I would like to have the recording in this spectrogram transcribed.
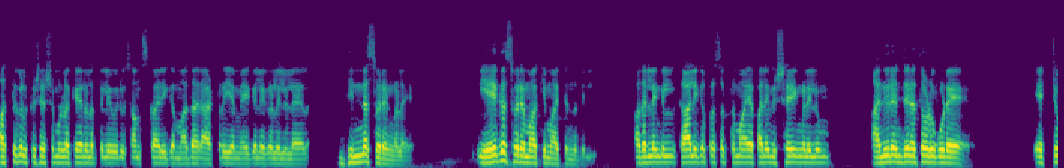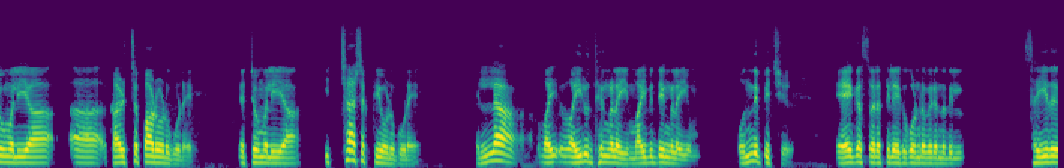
പത്തുകൾക്ക് ശേഷമുള്ള കേരളത്തിലെ ഒരു സാംസ്കാരിക മത രാഷ്ട്രീയ മേഖലകളിലെ ഭിന്നസ്വരങ്ങളെ ഏകസ്വരമാക്കി മാറ്റുന്നതിൽ അതല്ലെങ്കിൽ കാലിക പ്രസക്തമായ പല വിഷയങ്ങളിലും അനുരഞ്ജനത്തോടുകൂടെ ഏറ്റവും വലിയ കാഴ്ചപ്പാടോടുകൂടെ ഏറ്റവും വലിയ ഇച്ഛാശക്തിയോടുകൂടെ എല്ലാ വൈ വൈരുദ്ധ്യങ്ങളെയും വൈവിധ്യങ്ങളെയും ഒന്നിപ്പിച്ച് ഏകസ്വരത്തിലേക്ക് കൊണ്ടുവരുന്നതിൽ സയ്യിദ്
